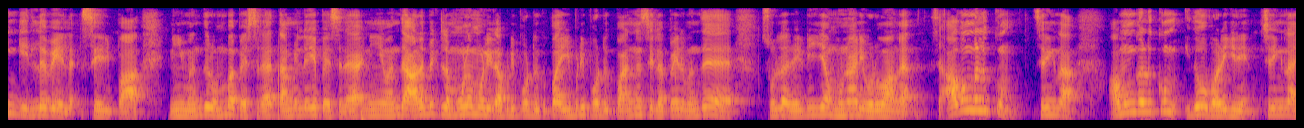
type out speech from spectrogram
இங்கே இல்லவே இல்லை. சரிப்பா நீ வந்து ரொம்ப பேசுகிற தமிழ்லேயே பேசுகிற நீ வந்து அரபிக்கில் மூலமொழியில் அப்படி போட்டுக்குப்பா இப்படி போட்டுக்குப்பான்னு சில பேர் வந்து சொல்ல ரெடியாக முன்னாடி வருவாங்க. அவங்களுக்கும் சரிங்களா? அவங்களுக்கும் இதோ வருகிறேன். சரிங்களா?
